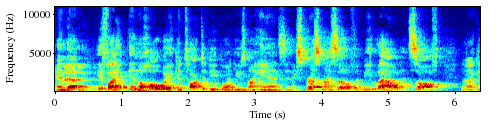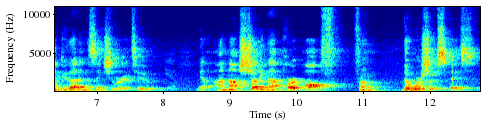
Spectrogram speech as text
And that if I, in the hallway, can talk to people and use my hands and express myself and be loud and soft, then I can do that in the sanctuary too. Yeah, I'm not shutting that part off from the worship space.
